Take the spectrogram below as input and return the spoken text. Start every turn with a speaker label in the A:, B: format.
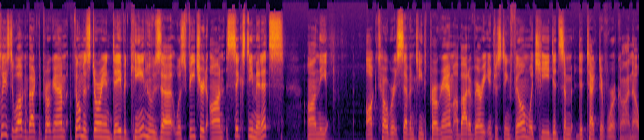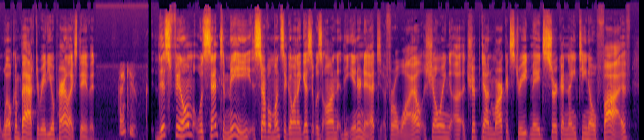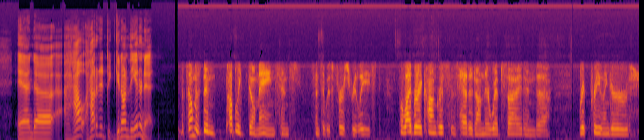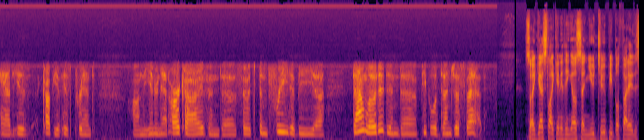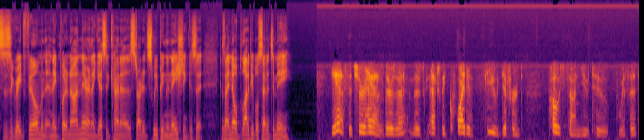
A: Pleased to welcome back to the program film historian David Kiehn, who's uh, was featured on 60 Minutes on the October 17th program about a very interesting film which he did some detective work on. Now, welcome back to Radio Parallax, David.
B: Thank you.
A: This film was sent to me several months ago, and I guess it was on the internet for a while, showing a, a trip down Market Street made circa 1905. And uh, how how did it be, get onto the internet?
B: The film has been public domain since since it was first released. The Library of Congress has had it on their website, and uh, Rick Prelinger had his copy of his print on the Internet Archive, and uh, so it's been free to be uh, downloaded, and uh, people have done just that.
A: So I guess, like anything else on YouTube, people thought, "Hey, this is a great film," and, and they put it on there, and I guess it kind of started sweeping the nation because because I know a lot of people sent it to me.
B: Yes, it sure has. There's a there's actually quite a few different posts on YouTube with it.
